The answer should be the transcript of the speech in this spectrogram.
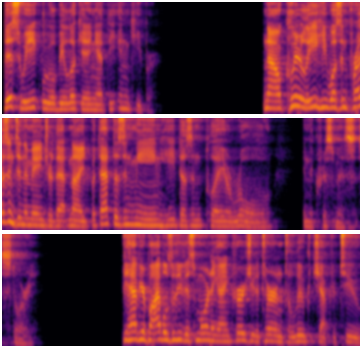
This week we will be looking at the innkeeper. Now, clearly, he wasn't present in the manger that night, but that doesn't mean he doesn't play a role in the Christmas story. If you have your Bibles with you this morning, I encourage you to turn to Luke chapter 2.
